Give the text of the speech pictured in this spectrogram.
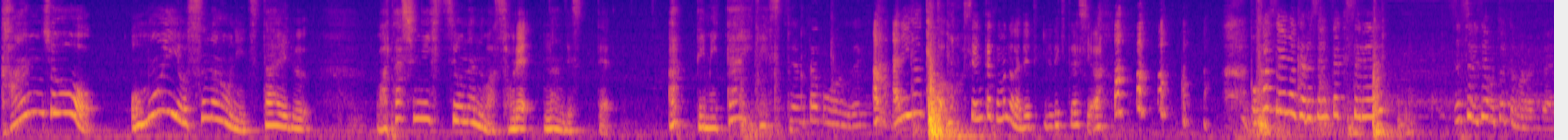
感情思いを素直に伝える。私に必要なのはそれなんですって。会ってみたいです洗濯物であありがとう。もう洗濯物が出て出てきたし。よ お母さん今から洗濯する？それ全部取ってもらいたい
